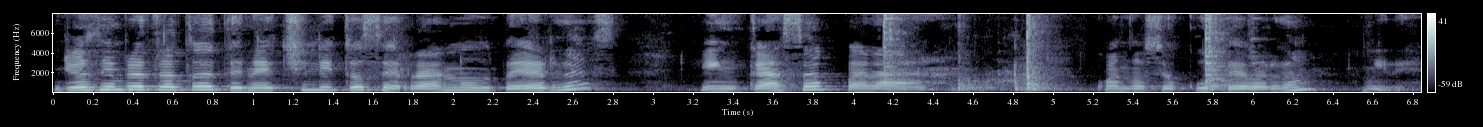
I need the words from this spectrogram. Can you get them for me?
yo siempre trato de tener chilitos serranos verdes en casa para cuando se ocupe, ¿verdad? Mire.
